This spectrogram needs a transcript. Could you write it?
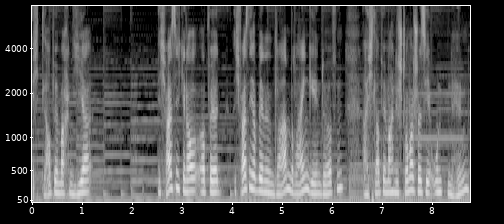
Ich glaube, wir machen hier... Ich weiß nicht genau, ob wir... Ich weiß nicht, ob wir in den Rahmen reingehen dürfen. Aber ich glaube, wir machen die Stromanschlüsse hier unten hin.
